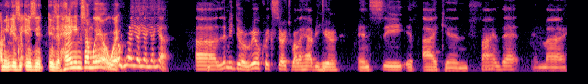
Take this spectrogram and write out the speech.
I mean, is it is it is it hanging somewhere or what? Oh yeah, yeah, yeah, yeah, yeah. Uh, let me do a real quick search while I have you here and see if I can find that And my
